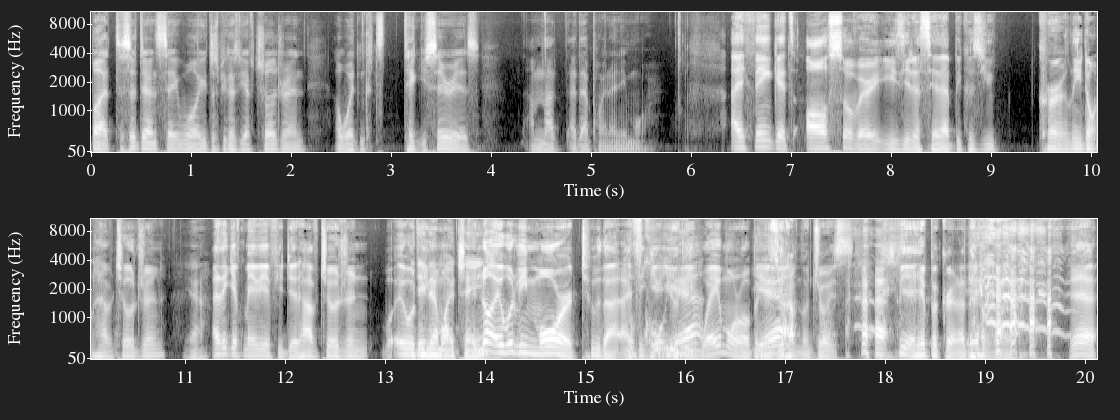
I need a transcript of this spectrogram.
But to sit there and say, well, you- just because you have children, I wouldn't take you serious. I'm not at that point anymore. I think it's also very easy to say that because you currently don't have children. Yeah. I think if maybe if you did have children, well, it would think be that mo- might change? No, it would be more to that. I Of think course, you, you'd yeah. be way more open because Yeah. you have no choice. be a hypocrite at that point. Yeah.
